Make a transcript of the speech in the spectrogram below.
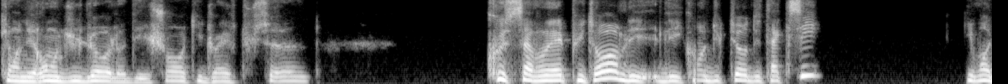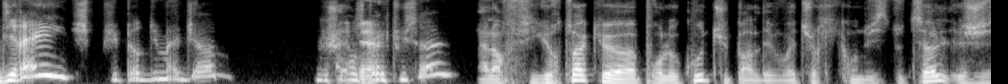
quand on est rendu là, là, des chars qui drivent tout seul. Qu'est-ce que ça va être plus tard, les, les conducteurs de taxi? Ils vont dire, hey, j'ai perdu ma job. Le char Eh ben, tout seul. Alors, figure-toi que euh, pour le coup, tu parles des voitures qui conduisent toutes seules. Je,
